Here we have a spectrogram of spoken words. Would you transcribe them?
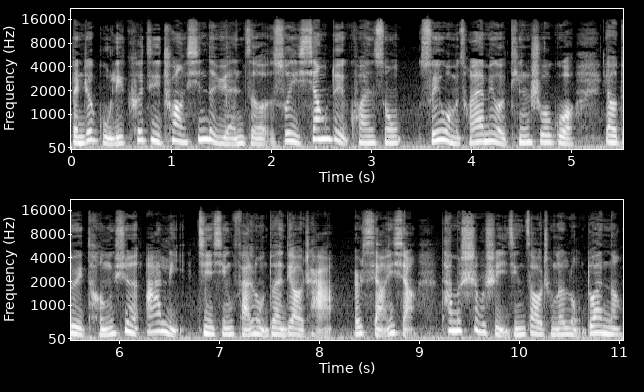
本着鼓励科技创新的原则，所以相对宽松，所以我们从来没有听说过要对腾讯、阿里进行反垄断调查。而想一想，他们是不是已经造成了垄断呢？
